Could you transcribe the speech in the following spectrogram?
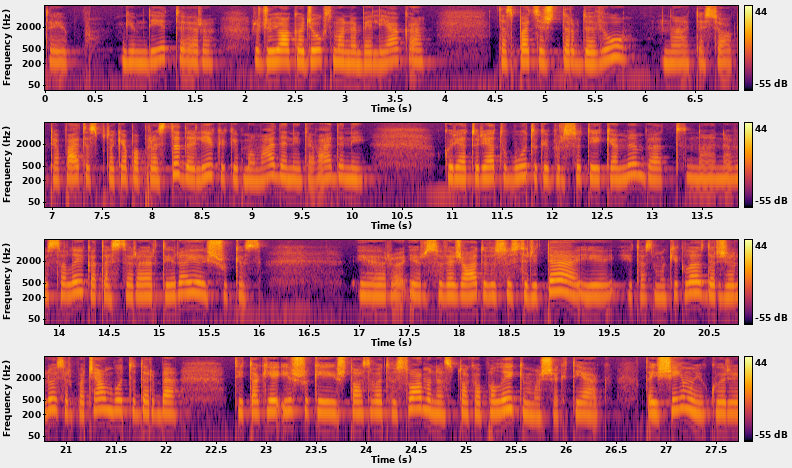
taip gimdyti ir, žodžiu, jokio džiaugsmo nebelieka. Tas pats iš darbdavių, na, tiesiog tie patys tokie paprasti dalykai kaip mamadieniai, tevadieniai kurie turėtų būti kaip ir suteikiami, bet na, ne visą laiką tas yra ir tai yra iššūkis. Ir, ir suvežioti visus ryte į, į tas mokyklas, darželius ir pačiam būti darbe. Tai tokie iššūkiai iš tos vat, visuomenės, tokio palaikymo šiek tiek. Tai šeimai, kuri,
